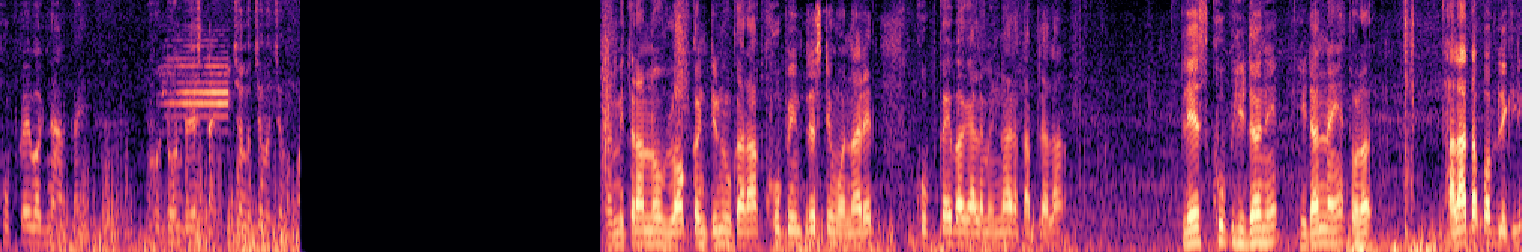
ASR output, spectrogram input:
खूप काही बघण्यासारखं आहे डोंट वेस्ट टाईम चलो चलो चलो. तर मित्रांनो व्लॉग कंटिन्यू करा. खूप इंटरेस्टिंग होणार आहेत. खूप काही बघायला मिळणार आहेत आपल्याला. प्लेस खूप हिडन आहे. हिडन नाही थोडं झाला आता पब्लिकली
